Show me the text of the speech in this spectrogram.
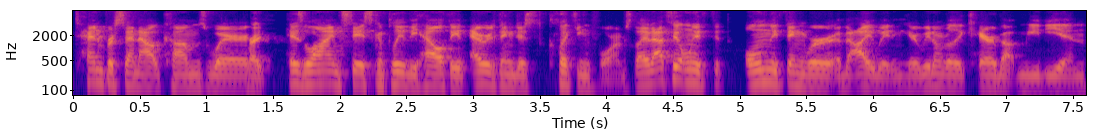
10% outcomes where right. his line stays completely healthy and everything just clicking for him. So like, that's the only th- only thing we're evaluating here. We don't really care about median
